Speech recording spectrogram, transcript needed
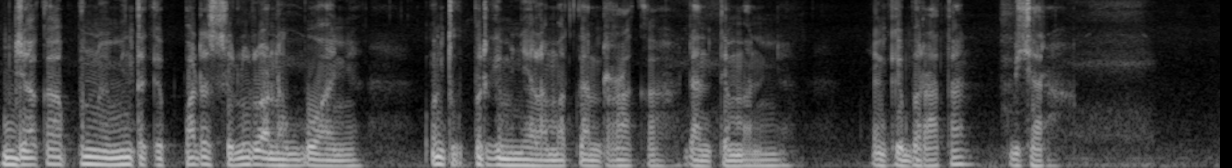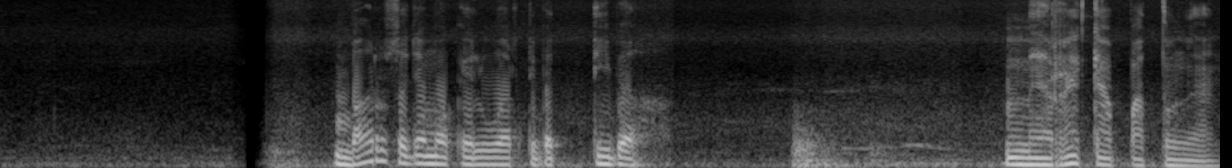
Jaka pun meminta kepada seluruh anak buahnya untuk pergi menyelamatkan Raka dan temannya. Yang keberatan bicara. Baru saja mau keluar tiba-tiba mereka patungan.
